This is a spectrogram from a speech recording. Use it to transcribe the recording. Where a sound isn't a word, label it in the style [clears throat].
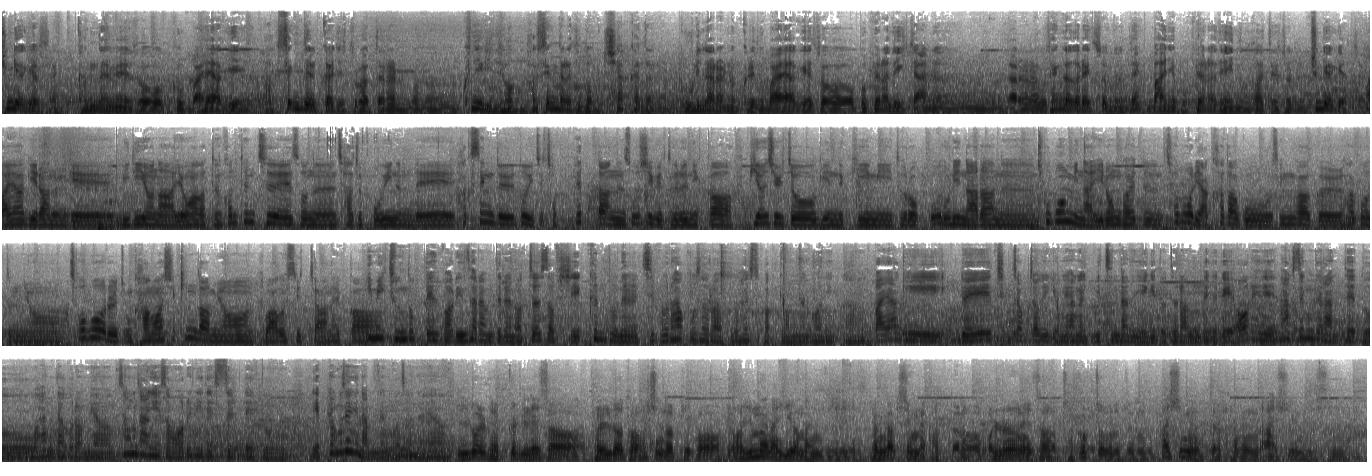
충격이었어요. 강남에서 그 마약이 학생들까지 들어왔다라는 거는 큰일이죠. 학생들한테 너무 취약하다는 거. 우리나라는 그래도 마약에서 보편화돼 있지 않은 나라라고 생각을 했었는데 많이 보편화돼 있는 것 같아서 좀 충격이었죠. 마약이라는 게 미디어나 영화 같은 컨텐츠에서는 자주 보이는데 학생들도 이제 접했다는 소식을 들으니까 비현실적인 느낌이 들었고 우리나라는 초범이나 이런 거 할 때는 처벌이 약하다고 생각을 하거든요. 처벌을 좀 강화시킨다면 막을 수 있지 않을까. 이미 중독돼 버린 사람들은 어쩔 수 없이 큰 돈을 지불하고서라도 할 수밖에 없는 거니까. 마약이 뇌에 직접적인 영향을 미친다는 얘기도 들었는데 그게 어린이 학생들한테도 한다 그러면 성장해서 어른이 됐을 때도 이게 평생이 남는 거잖아요. 일벌 백거리를 해서 벌도 더 훨씬 높이고 얼마나 위험한지 경각심을 갖도록 언론에서 적극적으로 좀 하시면 어떨까 하는 아쉬움이 있습니다.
